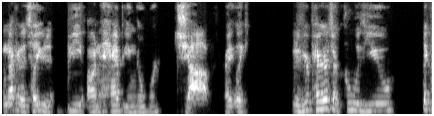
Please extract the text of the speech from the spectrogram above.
I'm not going to tell you to be unhappy and go work job, right? Like, if your parents are cool with you, like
